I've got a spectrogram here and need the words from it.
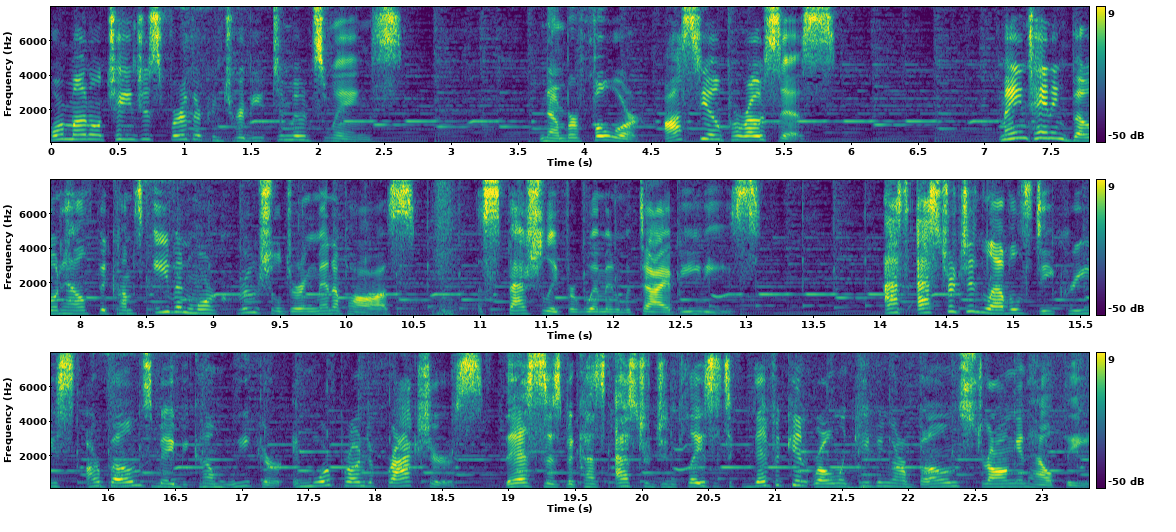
hormonal changes further contribute to mood swings. Number 4. Osteoporosis. Maintaining bone health becomes even more crucial during menopause, especially for women with diabetes. As estrogen levels decrease, our bones may become weaker and more prone to fractures. This is because estrogen plays a significant role in keeping our bones strong and healthy.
